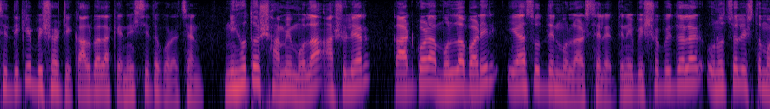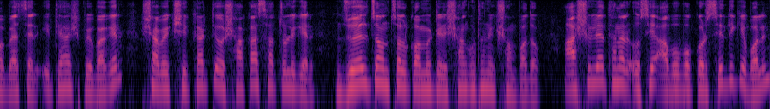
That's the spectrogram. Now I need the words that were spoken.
সিদ্দিকী বিষয়টি কালবেলাকে নিশ্চিত করেছেন। নিহত স্বামী মোল্লা আশুলিয়ার কাঠগড়া মোল্লাবাড়ির ইয়াসউদ্দিন মোল্লার ছেলে। তিনি বিশ্ববিদ্যালয়ের উনচল্লিশতম ব্যাচের ইতিহাস বিভাগের সাবেক শিক্ষার্থী ও শাখা ছাত্রলীগের জুয়েল চঞ্চল কমিটির সাংগঠনিক সম্পাদক। আশুলিয়া থানার ওসি আবু বকর সিদ্দিকী বলেন,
